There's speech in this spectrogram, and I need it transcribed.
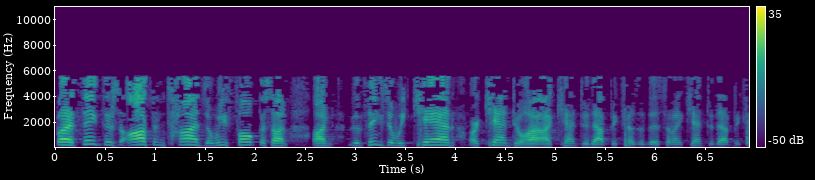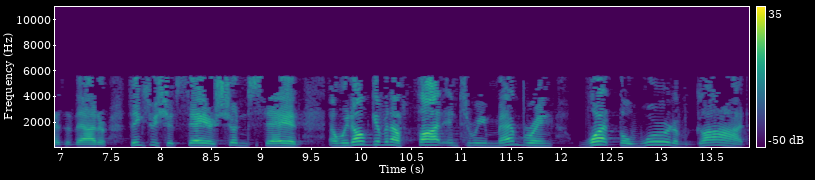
But I think there's often times that we focus on, on the things that we can or can't do. I, I can't do that because of this and I can't do that because of that or things we should say or shouldn't say and, and we don't give enough thought into remembering what the Word of God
